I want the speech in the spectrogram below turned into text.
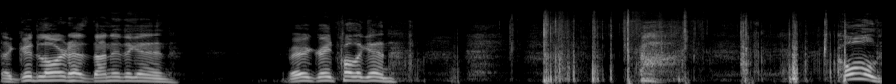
The good Lord has done it again. Very grateful again. Cold.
